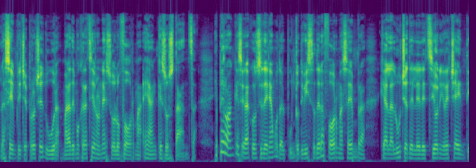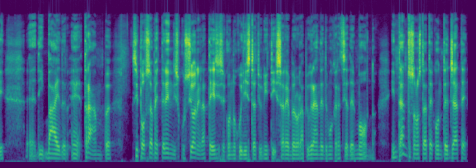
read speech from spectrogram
la semplice procedura, ma la democrazia non è solo forma, è anche sostanza. E però anche se la consideriamo dal punto di vista della forma, sembra che alla luce delle elezioni recenti eh, di Biden e Trump si possa mettere in discussione la tesi secondo cui gli Stati Uniti sarebbero la più grande democrazia del mondo. Intanto sono state conteggiate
